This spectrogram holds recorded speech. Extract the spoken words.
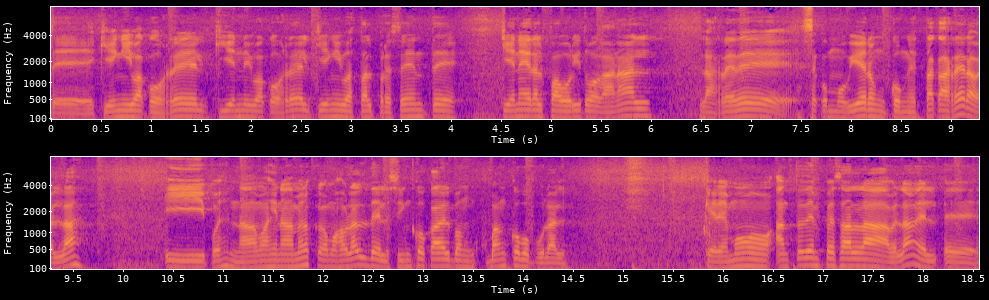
de quién iba a correr, quién no iba a correr, quién iba a estar presente, quién era el favorito a ganar. Las redes se conmovieron con esta carrera, ¿verdad? Y pues nada más y nada menos que vamos a hablar del 5K del Ban- Banco Popular. Queremos, antes de empezar la, ¿verdad? El, eh,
